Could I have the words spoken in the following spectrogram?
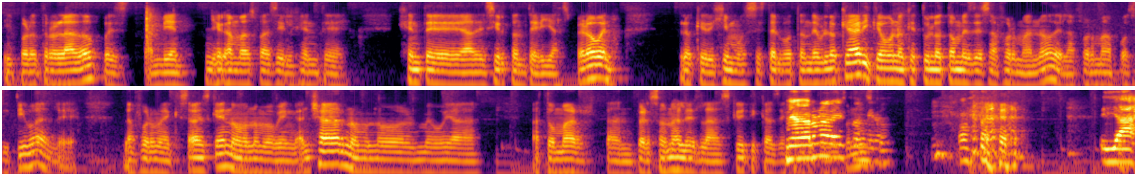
y por otro lado, pues también llega más fácil gente, gente a decir tonterías. Pero bueno, lo que dijimos, está el botón de bloquear y qué bueno que tú lo tomes de esa forma, ¿no? De la forma positiva, de la forma de que, ¿sabes qué? No, no me voy a enganchar, no, no me voy a, a tomar tan personales las críticas de... Me agarró una de estas, mira. y ya.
